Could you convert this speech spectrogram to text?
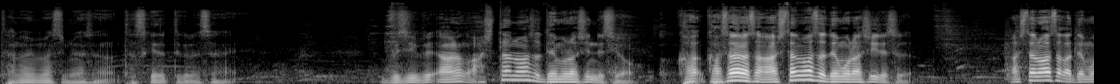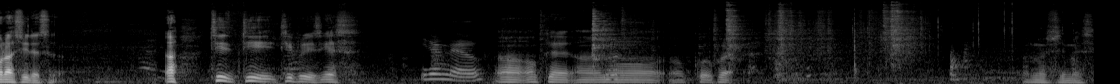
頼みます皆さん。助けてってください。無事あなんか明日の朝デモらしいんですよ。か笠原さん明日の朝デモらしいです。明日の朝がデモらしいです。あ T T T please yes You don't know. あ OK あのこれこれメッシメッシ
